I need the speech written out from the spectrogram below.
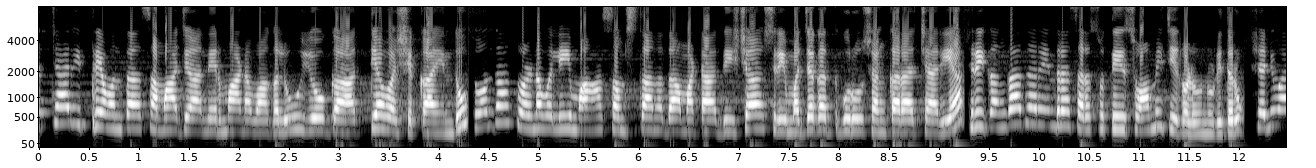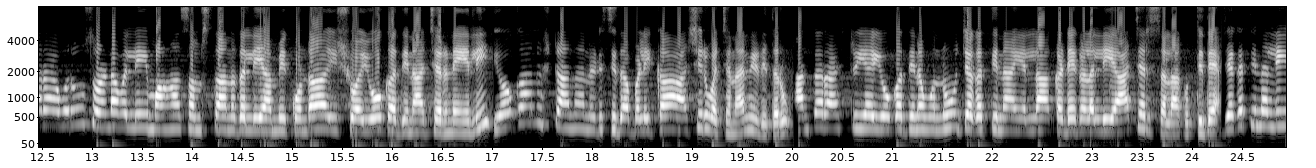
ಸಚ್ಚಾರಿತ್ರ್ಯವಂತ ಸಮಾಜ ನಿರ್ಮಾಣವಾಗಲು ಯೋಗ ಅತ್ಯವಶ್ಯಕ ಎಂದು ಸೋಂದಾ ಸ್ವರ್ಣವಲ್ಲಿ ಮಹಾಸಂಸ್ಥಾನದ ಮಠಾಧೀಶ ಶ್ರೀ ಮಜಗದ್ಗುರು ಶಂಕರಾಚಾರ್ಯ ಶ್ರೀ ಗಂಗಾಧರೇಂದ್ರ ಸರಸ್ವತಿ ಸ್ವಾಮೀಜಿಗಳು ನುಡಿದರು. ಶನಿವಾರ ಅವರು ಸ್ವರ್ಣವಲ್ಲಿ ಮಹಾಸಂಸ್ಥಾನದಲ್ಲಿ ಹಮ್ಮಿಕೊಂಡ ವಿಶ್ವ ಯೋಗ ದಿನಾಚರಣೆಯಲ್ಲಿ ಯೋಗಾನುಷ್ಠಾನ ನಡೆಸಿದ ಬಳಿಕ ಆಶೀರ್ವಚನ ನೀಡಿದರು. ಅಂತಾರಾಷ್ಟ್ರೀಯ ಯೋಗ ದಿನವನ್ನು ಜಗತ್ತಿನ ಎಲ್ಲಾ ಕಡೆಗಳಲ್ಲಿ ಆಚರಿಸಲಾಗುತ್ತಿದೆ. ಜಗತ್ತಿನಲ್ಲಿ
